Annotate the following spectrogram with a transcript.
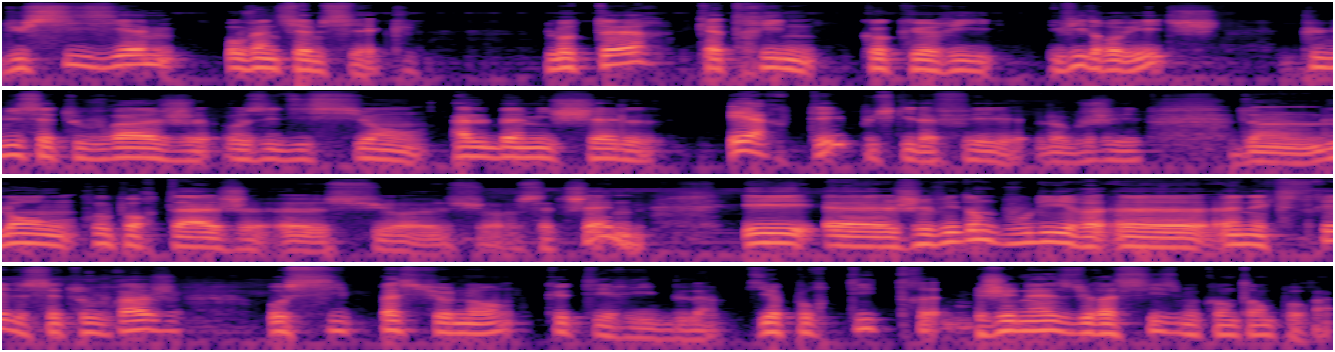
du 6e au 20e siècle. L'auteur, Catherine Coquery-Vidrovitch, publie cet ouvrage aux éditions Albin Michel et Arte, puisqu'il a fait l'objet d'un long reportage euh, sur, sur cette chaîne. Et euh, je vais donc vous lire euh, un extrait de cet ouvrage aussi passionnant que terrible, qui a pour titre Genèse du racisme contemporain.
